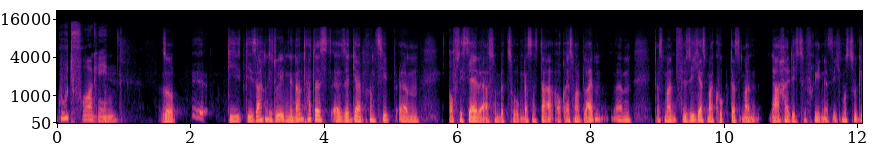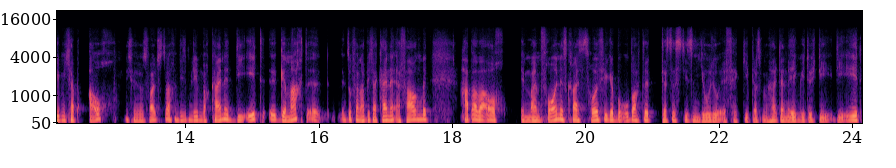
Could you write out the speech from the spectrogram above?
gut vorgehen? Also äh, die, die Sachen, die du eben genannt hattest, äh, sind ja im Prinzip ähm, auf sich selber erstmal bezogen. Lass uns da auch erstmal bleiben, ähm, dass man für sich erstmal guckt, dass man nachhaltig zufrieden ist. Ich muss zugeben, ich habe auch, nicht, dass ich was falsch sage, in diesem Leben noch keine Diät äh, gemacht. Äh, insofern habe ich da keine Erfahrung mit, habe aber auch in meinem Freundeskreis häufiger beobachtet, dass es diesen Jojo-Effekt gibt, dass man halt dann irgendwie durch die Diät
